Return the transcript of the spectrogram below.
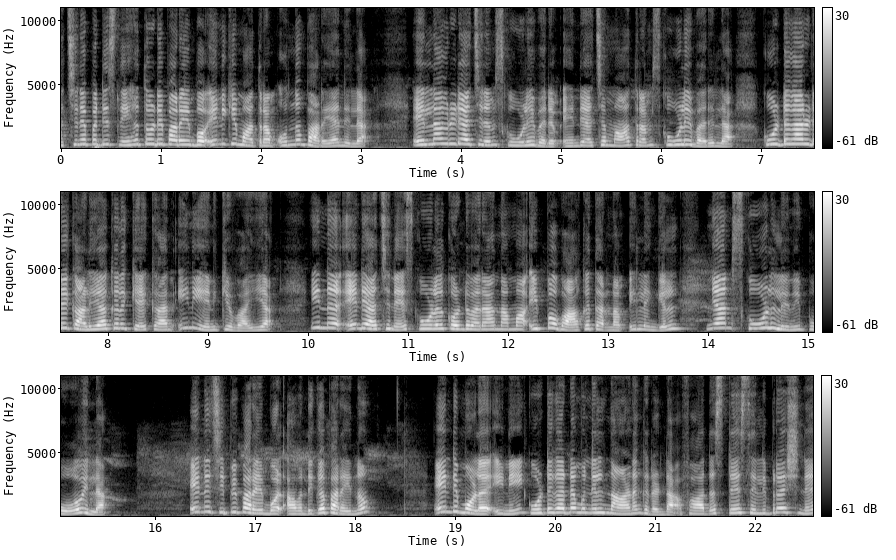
അച്ഛനെ പറ്റി സ്നേഹത്തോടെ പറയുമ്പോൾ എനിക്ക് മാത്രം ഒന്നും പറയാനില്ല. എല്ലാവരുടെ അച്ഛനും സ്കൂളിൽ വരും. എന്റെ അച്ഛൻ മാത്രം സ്കൂളിൽ വരില്ല. കൂട്ടുകാരുടെ കളിയാക്കൽ കേൾക്കാൻ ഇനി എനിക്ക് വയ്യ. ഇന്ന് എന്റെ അച്ഛനെ സ്കൂളിൽ കൊണ്ടുവരാൻ അമ്മ ഇപ്പോൾ വാക്ക് തരണം. ഇല്ലെങ്കിൽ ഞാൻ സ്കൂളിൽ ഇനി പോവില്ല. എന്നെ ചിപ്പി പറയുമ്പോൾ അവന്തിക പറയുന്നു എന്റെ മോൾ ഇനി കൂട്ടുകാരുടെ മുന്നിൽ നാണം കിടണ്ട. ഫാദേഴ്സ് ഡേ സെലിബ്രേഷന്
